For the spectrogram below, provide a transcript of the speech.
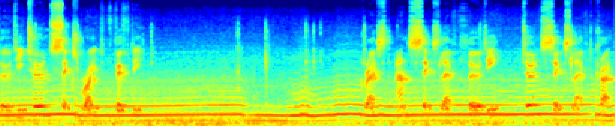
30, turn 6 right, 50. Crest and 6 left, 30, turn 6 left, cut.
